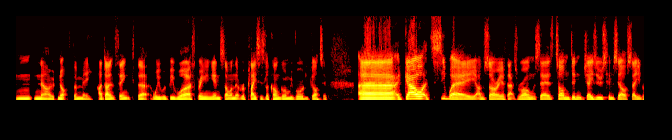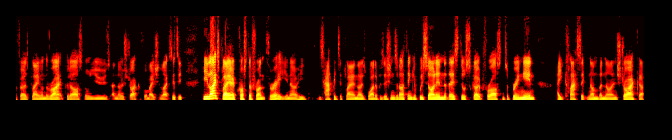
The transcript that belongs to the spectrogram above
n- no, not for me. I don't think that we would be worth bringing in someone that replaces Lokonga when we've already got him. Uh, Gao Tsiwe, I'm sorry if that's wrong, says Tom, didn't Jesus himself say he prefers playing on the right? Could Arsenal use a no striker formation like City? He likes playing across the front three. You know, he, he's happy to play in those wider positions. And I think if we sign in that there's still scope for Arsenal to bring in a classic number nine striker.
